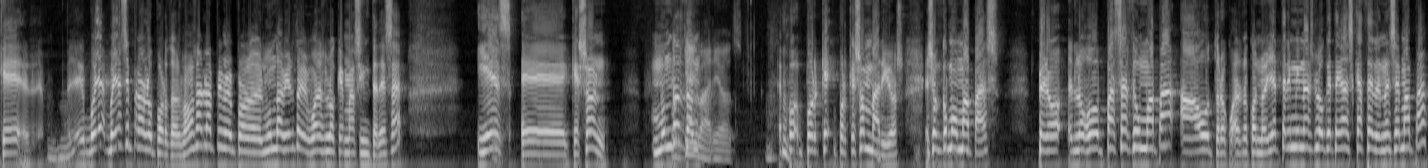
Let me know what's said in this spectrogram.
Que eh, voy, a, voy a separarlo por dos. Vamos a hablar primero por lo del mundo abierto, que igual es lo que más interesa. Y es eh, que son mundos Porque donde. varios. Por- porque, porque son varios. Son como mapas. Pero luego pasas de un mapa a otro. Cuando, cuando ya terminas lo que tengas que hacer en ese mapa,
